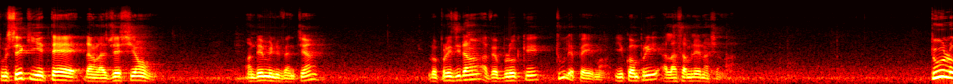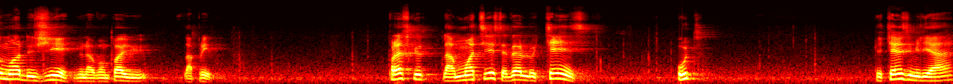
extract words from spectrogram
Pour ceux qui étaient dans la gestion en 2021, le président avait bloqué tous les paiements, y compris à l'Assemblée nationale. Tout le mois de juillet, nous n'avons pas eu la prime presque la moitié, c'est vers le 15 août que 15 milliards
